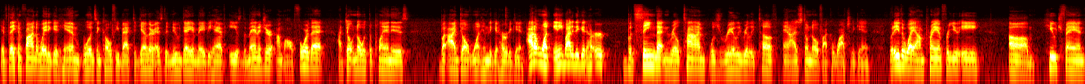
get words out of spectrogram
If they can find a way to get him, Woods, and Kofi back together as the new day and maybe have E as the manager, I'm all for that. I don't know what the plan is, but I don't want him to get hurt again. I don't want anybody to get hurt, but seeing that in real time was really really tough, and I just don't know if I could watch it again. But either way, I'm praying for you, E. Um, huge fan.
